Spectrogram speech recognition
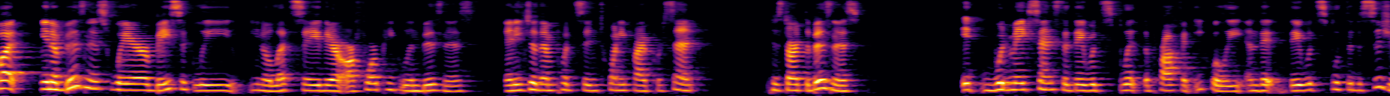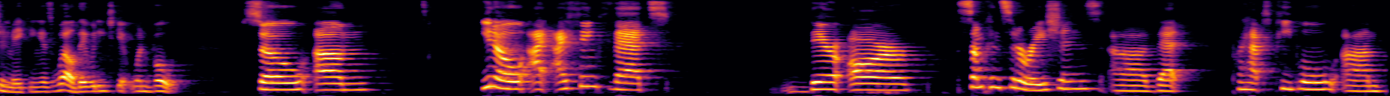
But in a business where basically, you know, let's say there are four people in business and each of them puts in 25% to start the business, it would make sense that they would split the profit equally and that they would split the decision making as well. They would each get one vote. So, um, you know, I, I think that there are some considerations uh, that perhaps people um,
